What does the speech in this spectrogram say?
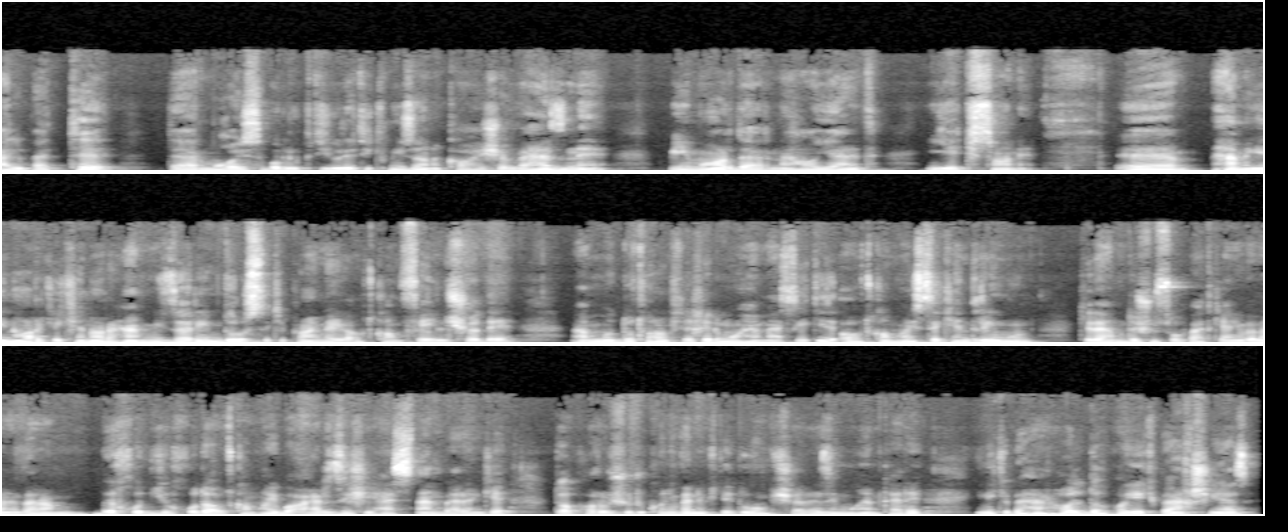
البته در مقایسه با loop diuretic میزان کاهش وزن بیمار در نهایت یکسانه. همه اینها رو که کنار هم می‌ذاریم درسته که primary outcome fail شده اما دو تا نکته خیلی مهم هست. یکی outcome های secondary مون که در موردشون صحبت کردیم و به نظرم به خودی خود outcome های با ارزشی هستن برای اینکه داپا رو شروع کنیم. و نکته دوم که شاید از این مهمتره اینه که به هر حال داپا یک بخشی از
